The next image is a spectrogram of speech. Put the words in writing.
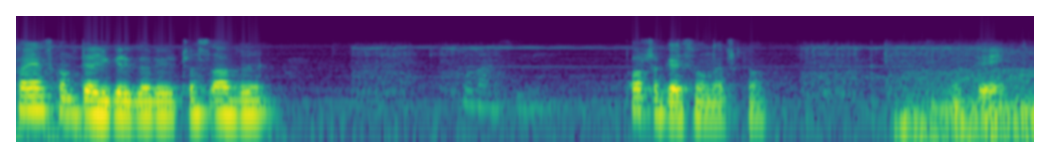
Koniec kąpieli, Gregory. Czas, aby... Poczekaj, słoneczko. Okej.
